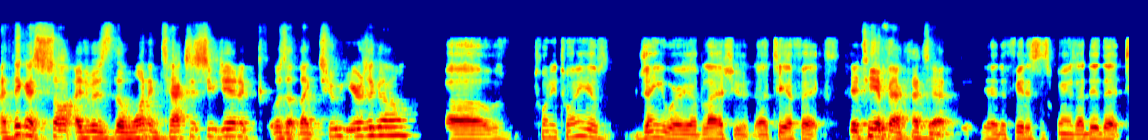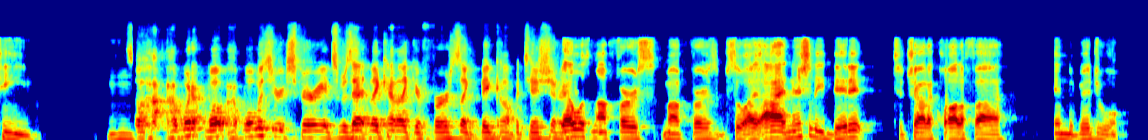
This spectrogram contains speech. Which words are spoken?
I think I saw it was the one in Texas you did. Was it like two years ago? uh, it was 2020. It was January of last year. Uh, TFX. The TFX. That's it. Yeah, the fittest experience. I did that team. Mhm. So how, how- what, what what was your experience? Was that like kind of like your first like big competition? or- That was my first. My first. So I, I initially did it to try to qualify individual.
